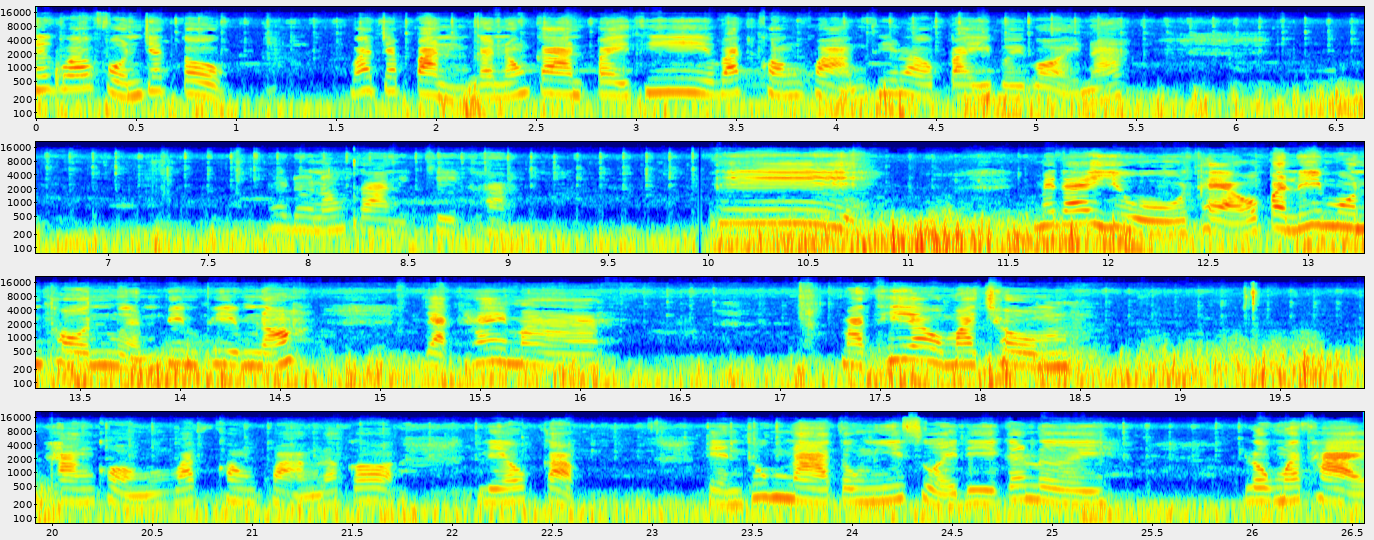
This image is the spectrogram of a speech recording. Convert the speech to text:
นึกว่าฝนจะตกว่าจะปั่นกับน้องการไปที่วัดคลองขวางที่เราไปบ่อยๆนะ ให้ดูน้องการอีกทีค่ะ ที่ไม่ได้อยู่แถวปริมณฑลเหมือนพิมพิมพ์เนาะ อยากให้มา มาเที่ยวมาชม ทางของวัดคลองขวางแล้วก็เลี้ยวกลับ เห็นทุ่งนาตรงนี้สวยดีก็เลย ลงมาถ่าย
